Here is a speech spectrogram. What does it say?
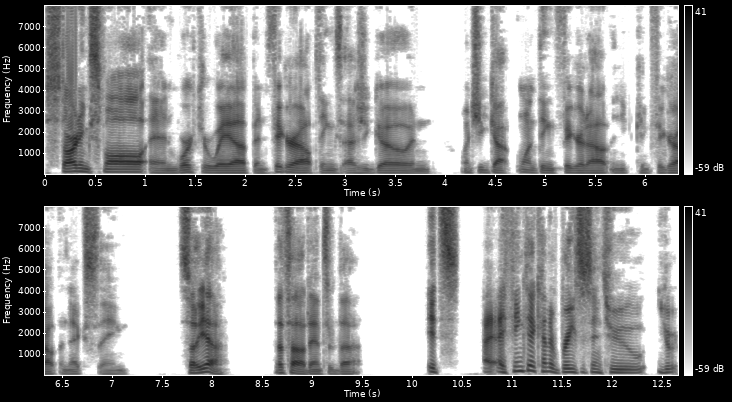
starting small and work your way up and figure out things as you go. And once you got one thing figured out, then you can figure out the next thing. So yeah, that's how I'd answered that. It's I, I think that kind of brings us into your,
